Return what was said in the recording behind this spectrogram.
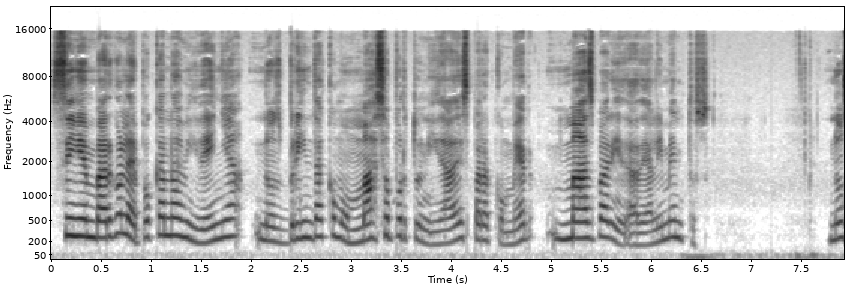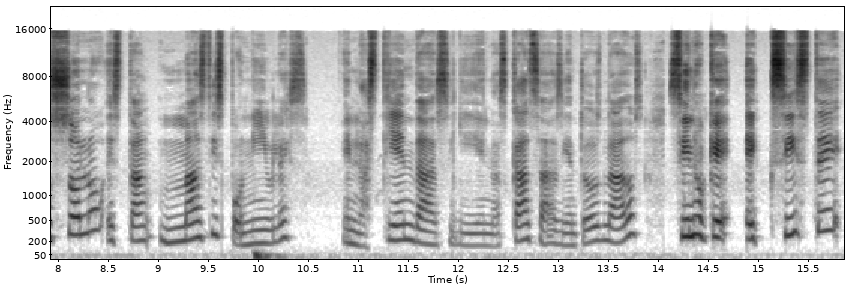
Sin embargo, la época navideña nos brinda como más oportunidades para comer más variedad de alimentos. No solo están más disponibles en las tiendas y en las casas y en todos lados, sino que existe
